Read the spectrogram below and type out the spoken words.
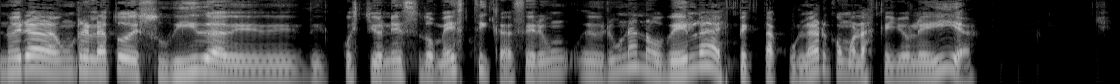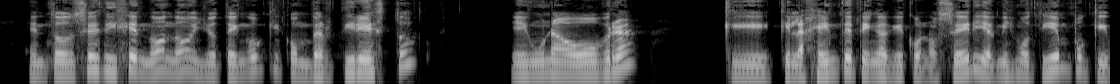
no era un relato de su vida, de, cuestiones domésticas, era, una novela espectacular como las que yo leía. Entonces dije, no, no, yo tengo que convertir esto en una obra que, la gente tenga que conocer y al mismo tiempo que,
